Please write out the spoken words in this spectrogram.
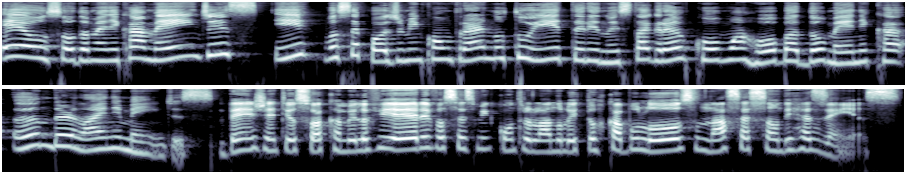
Eu sou Domenica Mendes e você pode me encontrar no Twitter e no Instagram como arroba Domenica Mendes. Bem, gente, eu sou a Camila Vieira e vocês me encontram lá no Leitor Cabuloso na seção de resenhas.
